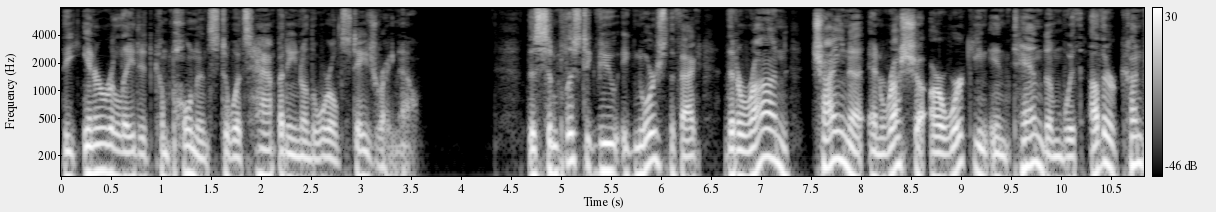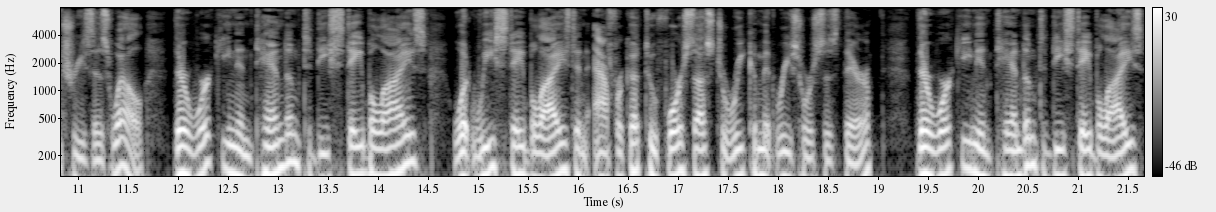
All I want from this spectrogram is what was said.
the interrelated components to what's happening on the world stage right now. The simplistic view ignores the fact that Iran, China, and Russia are working in tandem with other countries as well. They're working in tandem to destabilize what we stabilized in Africa to force us to recommit resources there. They're working in tandem to destabilize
